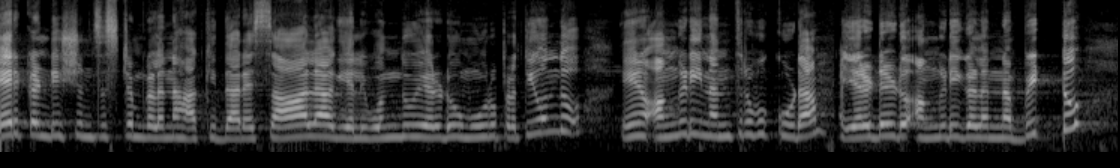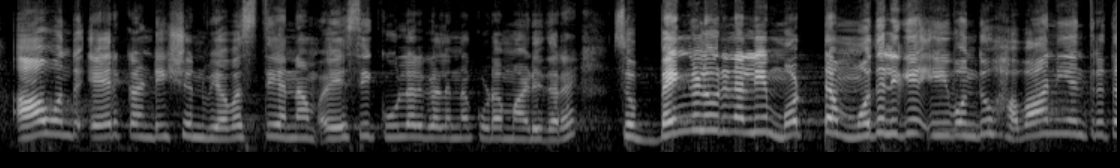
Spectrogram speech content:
ಏರ್ ಕಂಡೀಷನ್ ಸಿಸ್ಟಮ್ಗಳನ್ನು ಹಾಕಿದ್ದಾರೆ. ಸಾಲಾಗಿ ಅಲ್ಲಿ ಒಂದು, ಎರಡು, ಮೂರು ಪ್ರತಿಯೊಂದು ಏನು ಅಂಗಡಿ ನಂತರವೂ ಕೂಡ ಎರಡೆರಡು ಅಂಗಡಿಗಳನ್ನು ಬಿಟ್ಟು ಆ ಒಂದು ಏರ್ ಕಂಡೀಷನ್ ವ್ಯವಸ್ಥೆಯನ್ನು ಎ ಸಿ ಕೂಲರ್ಗಳನ್ನು ಕೂಡ ಮಾಡಿದ್ದಾರೆ. ಸೊ ಬೆಂಗಳೂರಿನಲ್ಲಿ ಮೊಟ್ಟ ಮೊದಲಿಗೆ ಈ ಒಂದು ಹವಾನಿಯಂತ್ರಿತ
